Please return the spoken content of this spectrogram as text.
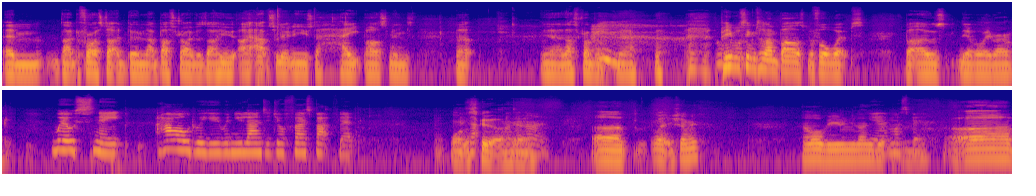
and like before I started doing like bus drivers, I I absolutely used to hate bar spins. But yeah, that's probably yeah. People seem to land bars before whips, but I was the other way around. Will Sneap. How old were you when you landed your first backflip? On Is a that- scooter, I don't yeah. know. Uh, wait, show me. How old were you when you landed? Yeah, it must be. Uh,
